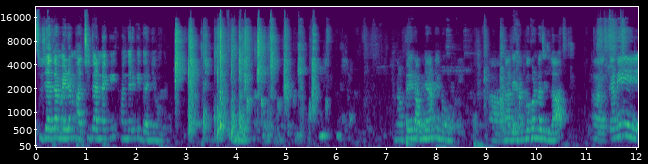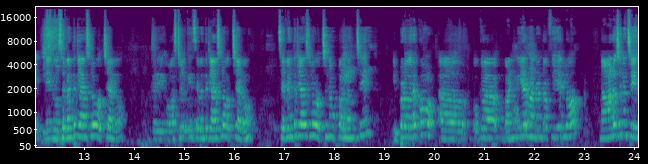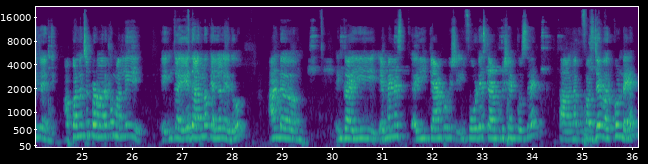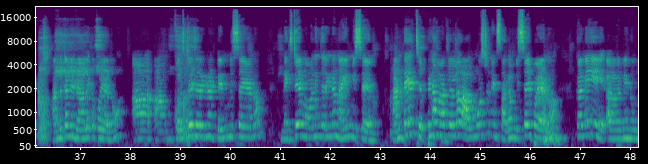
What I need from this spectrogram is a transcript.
సుజాత మేడం అచ్యుత్ అన్నకి అందరికీ ధన్యవాదాలు. నా పేరు రమ్య నేను నాది హన్మకొండ జిల్లా. కానీ నేను సెవెంత్ క్లాస్లో వచ్చాను. ఇక్కడ హాస్టల్కి సెవెంత్ క్లాస్లో వచ్చాను. సెవెంత్ క్లాస్లో వచ్చినప్పటి నుంచి ఇప్పటి వరకు ఒక one year one and half ఇయర్లో నా ఆలోచన చేంజ్ అయింది. అప్పటి నుంచి ఇప్పటి వరకు మళ్ళీ ఇంకా ఏ దారిలోకి వెళ్ళలేదు. అండ్ ఇంకా ఈ ఎంఎన్ఎస్ ఈ క్యాంప్ విషయం ఈ ఫోర్ డేస్ క్యాంప్ విషయానికి వస్తే నాకు ఫస్ట్ డే వర్క్ ఉండే అందుకని నేను రాలేకపోయాను. ఫస్ట్ డే జరిగిన టెన్ మిస్ అయ్యాను నెక్స్ట్ డే మార్నింగ్ జరిగిన నైన్ మిస్ అయ్యాను. అంటే చెప్పిన వాటిలలో ఆల్మోస్ట్ నేను సగం మిస్ అయిపోయాను. కానీ నేను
